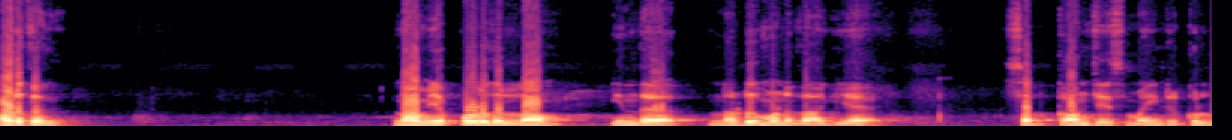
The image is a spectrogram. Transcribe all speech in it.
அடுத்தது நாம் எப்பொழுதெல்லாம் இந்த நடுமனதாகிய சப்கான்சியஸ் மைண்டிற்குள்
